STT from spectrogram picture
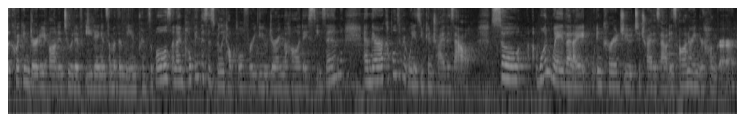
a quick and dirty on intuitive eating and some of the main principles, and I'm hoping this is really helpful for you during the holiday season. And there are a couple different ways you can try this out. So one way that I encourage you to try this out is honoring your hunger.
